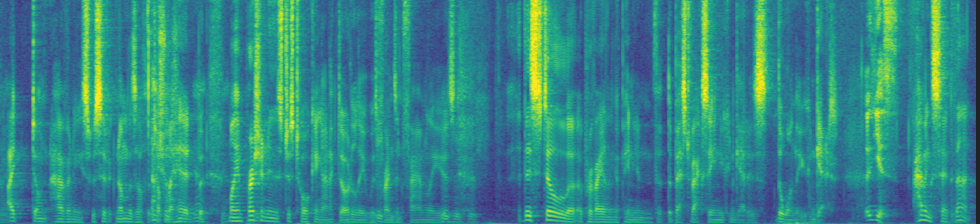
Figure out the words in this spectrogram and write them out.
Right. I don't have any specific numbers off the oh, top sure, of my head, yeah, but yeah. my impression is just talking anecdotally with mm-hmm. friends and family is mm-hmm, there's still a, prevailing opinion that the best vaccine you can get is the one that you can get. Uh, yes. Having said that,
